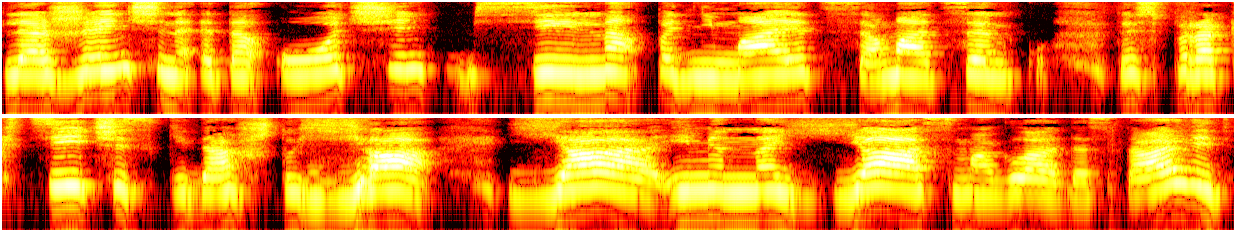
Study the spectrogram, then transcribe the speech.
для женщины это очень сильно поднимает самооценку. То есть практически, да, что я, я, именно я смогла доставить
